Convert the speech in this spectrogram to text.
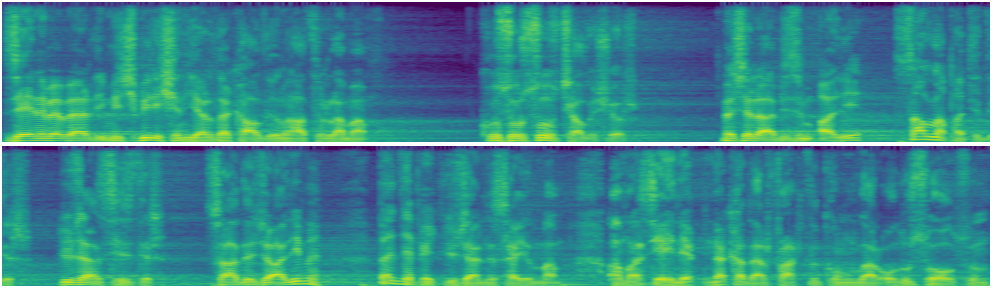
Zeynep'e verdiğim hiçbir işin yarıda kaldığını hatırlamam. Kusursuz çalışır. Mesela bizim Ali sallapatidir, düzensizdir. Sadece Ali mi? Ben de pek düzenli sayılmam. Ama Zeynep ne kadar farklı konular olursa olsun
